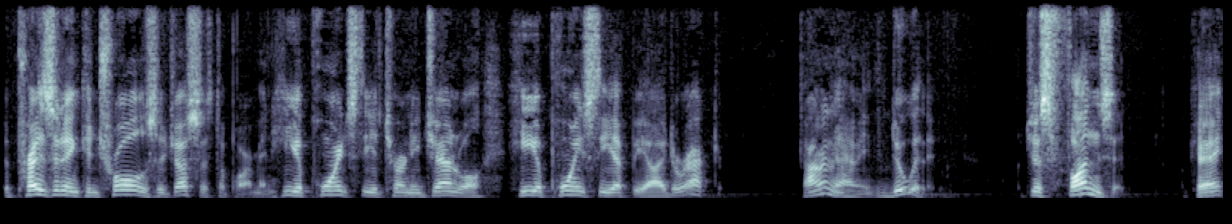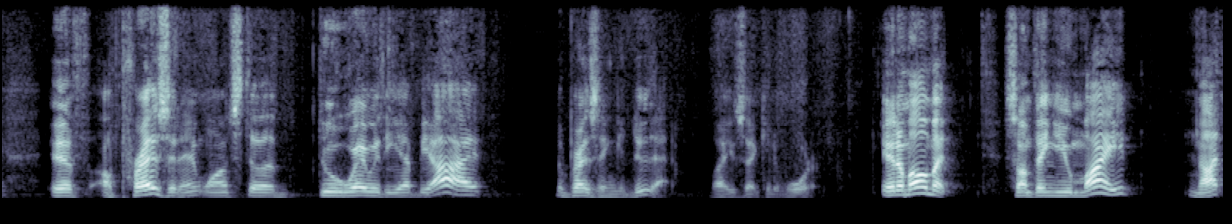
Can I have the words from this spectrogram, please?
The president controls the Justice Department. He appoints the Attorney General. He appoints the FBI director. Congress doesn't have anything to do with it. Just funds it. Okay? If a president wants to do away with the FBI, the president can do that by executive order in a moment. Something you might not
